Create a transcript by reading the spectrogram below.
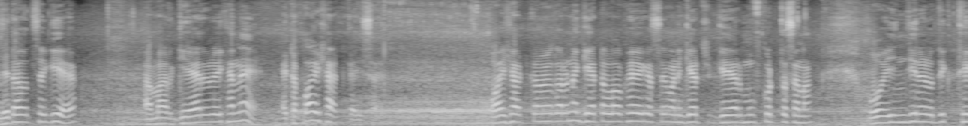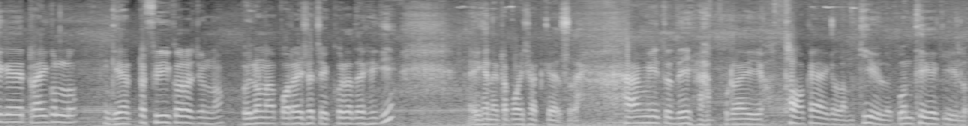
যেটা হচ্ছে গিয়ে, আমার গিয়ারের ওইখানে একটা পয়সা আটকাইছে। পয়সা আটকানোর কারণে গিয়ারটা লক হয়ে গেছে মানে গিয়ার গিয়ার মুভ করতেছে না। ও ইঞ্জিনের ওদিক থেকে ট্রাই করল গিয়ারটা ফ্রি করার জন্য। হইল না, পরে এসে চেক করে দেখে কি এখানে একটা পয়সা আটকে আছে আমি তো দেখা পুরাই থকায় গেলাম। কী হলো কোন থেকে কী হলো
